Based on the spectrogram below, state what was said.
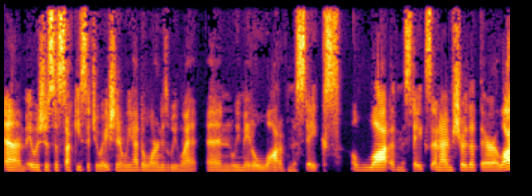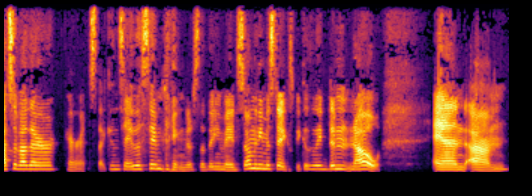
Um, it was just a sucky situation and we had to learn as we went and we made a lot of mistakes, a lot of mistakes. And I'm sure that there are lots of other parents that can say the same thing, just that they made so many mistakes because they didn't know. And um,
